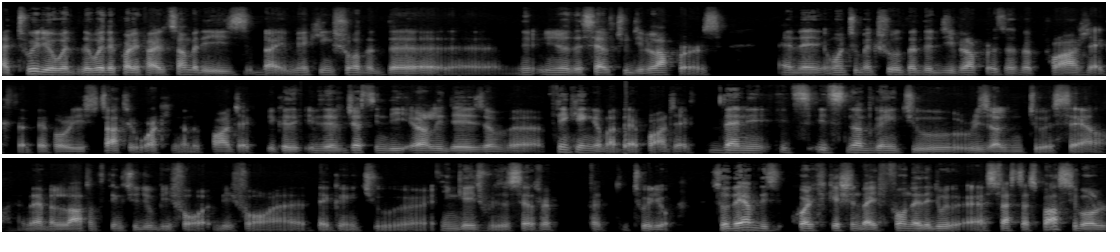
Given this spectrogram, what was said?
at Twilio, the way they qualify somebody is by making sure that the you know they sell to developers, and they want to make sure that the developers have a project that they've already started working on the project. Because if they're just in the early days of uh, thinking about their project, then it's it's not going to result into a sale. They have a lot of things to do before before uh, they're going to uh, engage with the sales rep at Twilio. So they have this qualification by phone that they do as fast as possible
